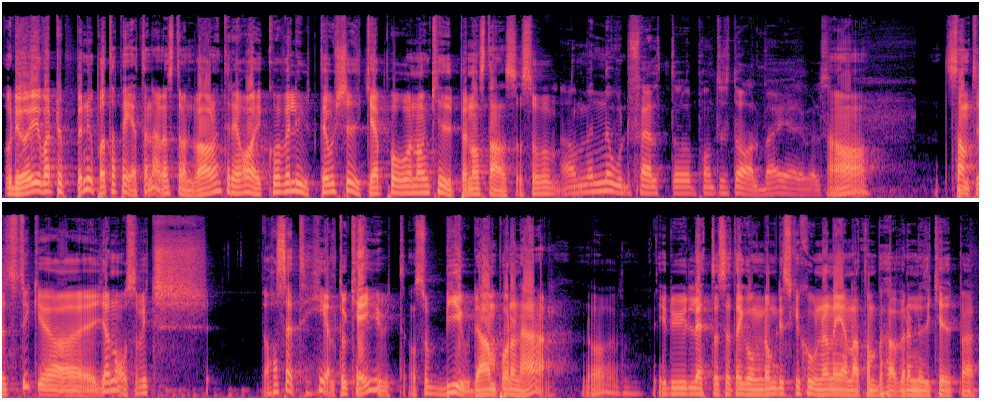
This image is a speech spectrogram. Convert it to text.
och det har ju varit uppe nu på tapeten här en stund, Var inte det? AIK är väl ute och kika på någon keeper någonstans och så... Ja, men Nordfält och Pontus Dahlberg är det väl så. Ja. Samtidigt tycker jag Janosevic har sett helt okej okay ut. Och så bjuder han på den här. Då är det ju lätt att sätta igång de diskussionerna igen att de behöver en ny keeper.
